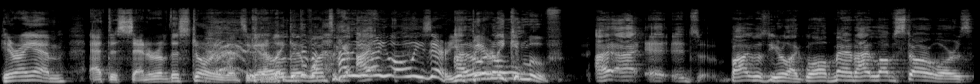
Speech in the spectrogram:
here I am at the center of the story once again. I'm like, get then the, once how again, I- hell are you always there? You barely know- can move. I, I it's boggles. You're like, well, man, I love Star Wars,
